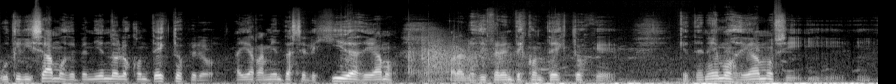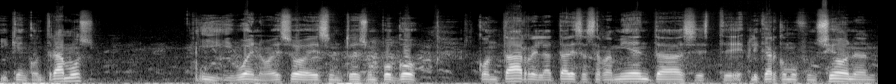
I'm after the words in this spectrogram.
utilizamos dependiendo de los contextos, pero hay herramientas elegidas, digamos, para los diferentes contextos que, tenemos, digamos, y, y, que encontramos. Y, y, bueno, eso es entonces un poco contar, relatar esas herramientas, este, explicar cómo funcionan.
